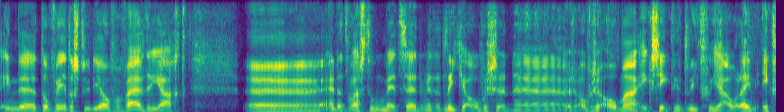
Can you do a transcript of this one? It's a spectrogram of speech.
in de top 40 studio van 538. Eh, en dat was toen met, eh, met het liedje over zijn, eh, over zijn oma. Ik zing dit lied voor jou alleen. Ik,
